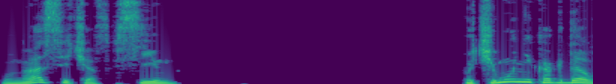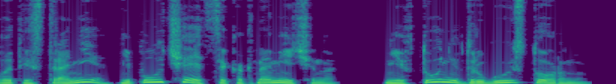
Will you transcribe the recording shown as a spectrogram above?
у нас сейчас ФСИН. Почему никогда в этой стране не получается, как намечено, ни в ту, ни в другую сторону.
